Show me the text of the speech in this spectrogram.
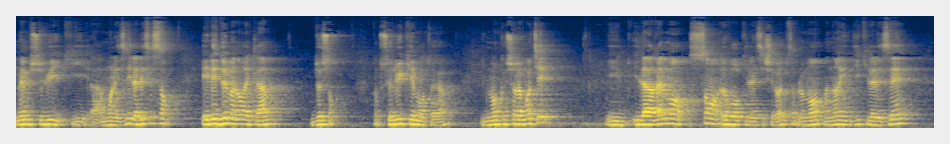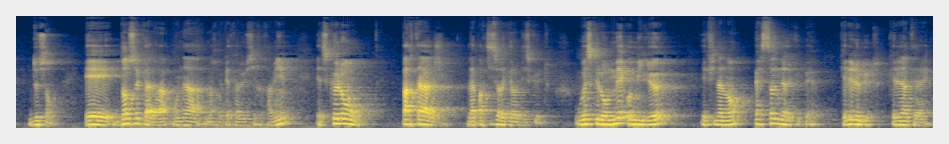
même celui qui a moins laissé, il a laissé 100. Et les deux maintenant réclament 200. Donc celui qui est menteur, il manque sur la moitié. il, a réellement 100 euros qu'il a laissé chez l'autre, tout simplement. Maintenant, il dit qu'il a laissé 200. Et dans ce cas-là, on a Est-ce que l'on partage la partie sur laquelle on discute ou est-ce que l'on met au milieu et finalement personne ne récupère? Quel est le but? Quel est l'intérêt?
